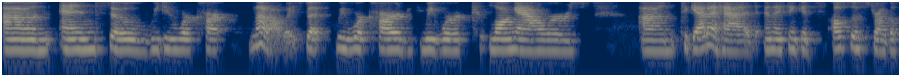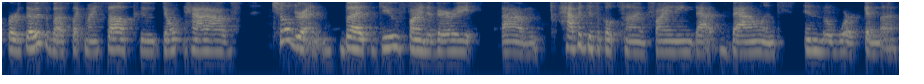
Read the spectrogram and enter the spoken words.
um, and so we do work hard not always but we work hard we work long hours um, to get ahead and i think it's also a struggle for those of us like myself who don't have children but do find a very um, have a difficult time finding that balance in the work and the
